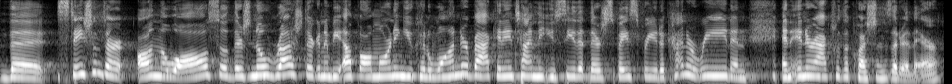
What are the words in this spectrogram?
the stations are on the wall, so there's no rush. They're going to be up all morning. You can wander back anytime that you see that there's space for you to kind of read and, and interact with the questions that are there.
